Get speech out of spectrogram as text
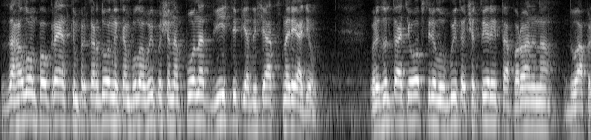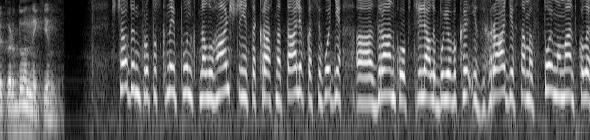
Загалом по українським прикордонникам було випущено понад 250 снарядів. В результаті обстрілу вбито 4 та поранено 2 прикордонники. Ще один пропускний пункт на Луганщині це Красна Талівка. Сьогодні е, зранку обстріляли бойовики із градів. Саме в той момент, коли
